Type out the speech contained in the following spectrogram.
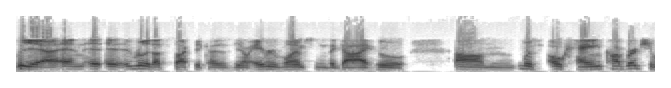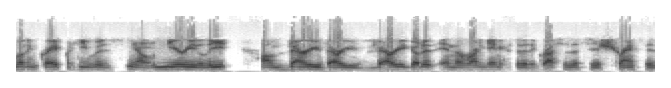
Yeah, and it, it really does suck because, you know, Avery Williamson, the guy who um, was okay in coverage. He wasn't great, but he was, you know, near elite um, very, very, very good at, in the run game because of his aggressiveness, his strength, his,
